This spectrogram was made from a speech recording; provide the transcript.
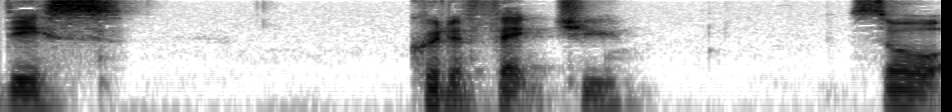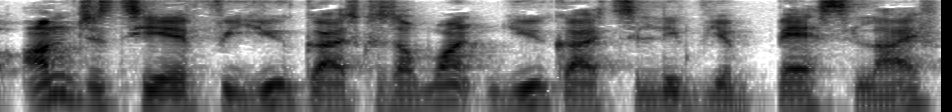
this could affect you. So i'm just here for you guys because i want you guys to live your best life.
